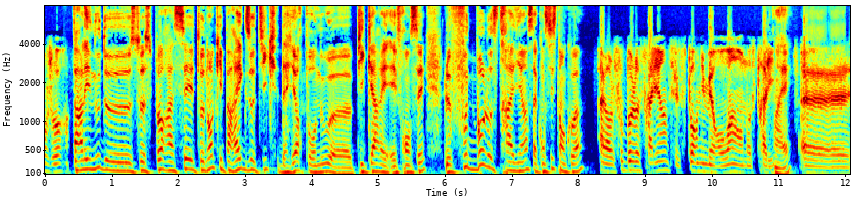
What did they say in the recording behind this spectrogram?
Bonjour. Parlez-nous de ce sport assez étonnant qui paraît exotique, d'ailleurs pour nous, euh, Picards et, et Français. Le football australien, ça consiste en quoi? Alors le football australien, c'est le sport numéro un en Australie. Ouais. Euh,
